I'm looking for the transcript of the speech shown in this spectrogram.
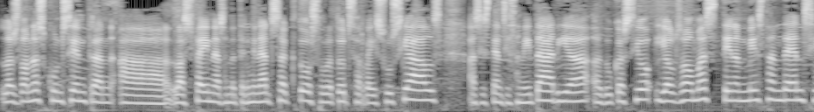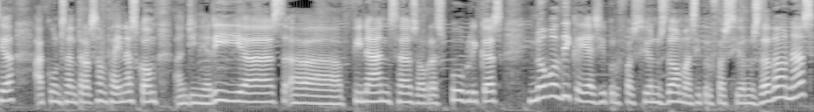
les dones concentren eh, les feines en determinats sectors, sobretot serveis socials, assistència sanitària, educació, i els homes tenen més tendència a concentrar-se en feines com enginyeries, eh, finances, obres públiques. No vol dir que hi hagi professions d'homes i professions de dones,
